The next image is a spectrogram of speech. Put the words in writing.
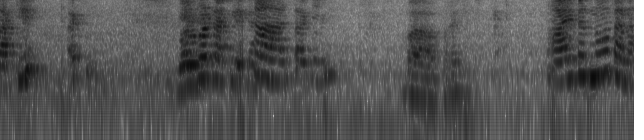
टाकली? बरोबर टाकली का? हा टाकली. बापरे. ऐकत नव्हता ना.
